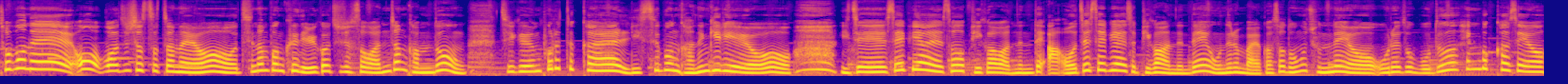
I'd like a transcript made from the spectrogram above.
저번에 어 와주셨었잖아요. 지난번 글 읽어주셔서 완전 감동. 지금 포르투갈 리스본 가는 길이에요. 이제 세비야에서 비가 왔는데 아 어제 세비야에서 비가 왔는데 오늘은 맑아서 너무 좋네요. 올해도 모두 행복하세요.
